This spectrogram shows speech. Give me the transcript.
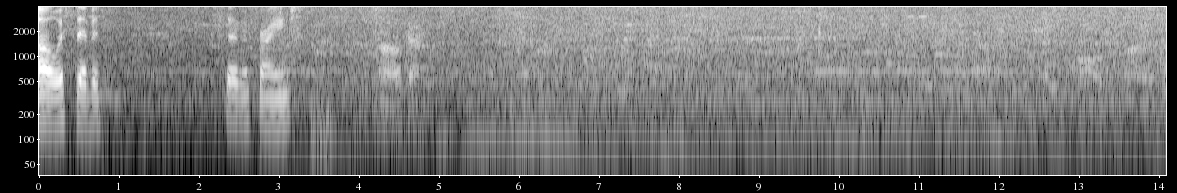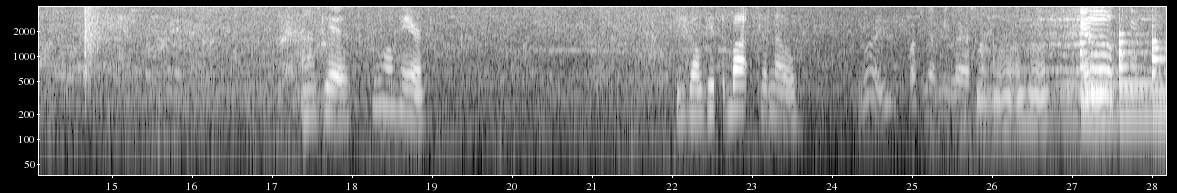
Oh, it's seven. Seven frames. Oh, okay. I guess. Come on here. You gonna get the box or no? Well, you fussing at me last night. Mm-hmm. You got to let it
